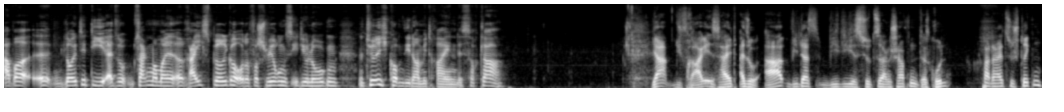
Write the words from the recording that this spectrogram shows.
Aber äh, Leute, die, also sagen wir mal, Reichsbürger oder Verschwörungsideologen, natürlich kommen die da mit rein, das ist doch klar. Ja, die Frage ist halt, also A, wie das, wie die es sozusagen schaffen, das Grundpartei zu stricken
